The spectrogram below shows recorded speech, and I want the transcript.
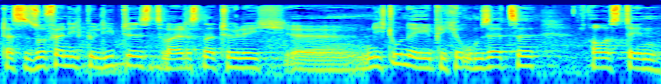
das insofern nicht beliebt ist, weil es natürlich äh, nicht unerhebliche Umsätze aus den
